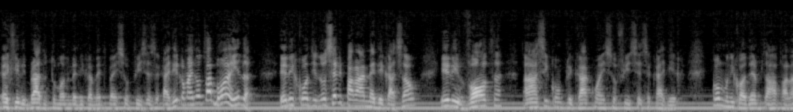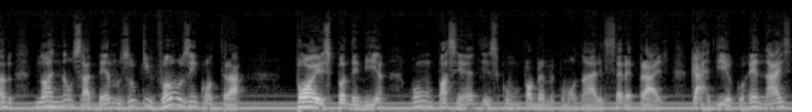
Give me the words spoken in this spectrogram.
equilibrado, tomando medicamento para insuficiência cardíaca, mas não está bom ainda. Ele continua, se ele parar a medicação, ele volta a se complicar com a insuficiência cardíaca. Como o Nicodemo estava falando, nós não sabemos o que vamos encontrar pós-pandemia com pacientes com problemas pulmonares, cerebrais, cardíacos, renais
